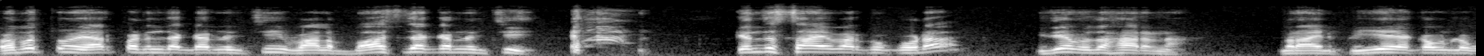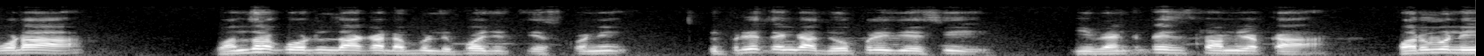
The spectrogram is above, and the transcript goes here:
ప్రభుత్వం ఏర్పడిన దగ్గర నుంచి వాళ్ళ బాస్ దగ్గర నుంచి కింద స్థాయి వరకు కూడా ఇదే ఉదాహరణ. మరి ఆయన పిఏ అకౌంట్లో కూడా వందల కోట్ల దాకా డబ్బులు డిపాజిట్ చేసుకొని విపరీతంగా దోపిడీ చేసి ఈ వెంకటేశ్వర స్వామి యొక్క పరువుని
